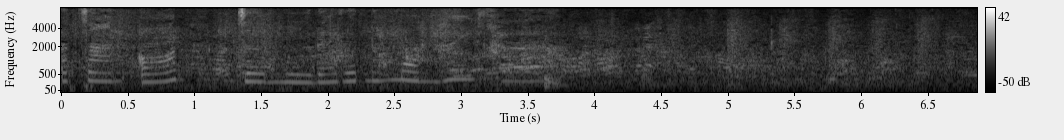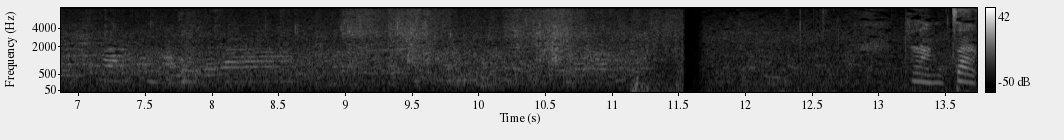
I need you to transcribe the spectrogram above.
อาจารย์ออสเจิมมือและรดน้ำมนต์ให้ค่ะหลังจาก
